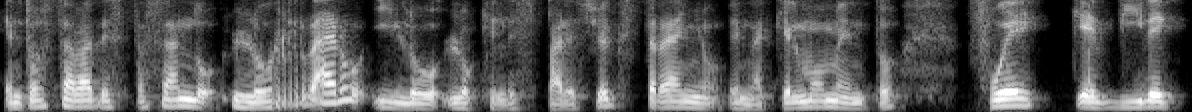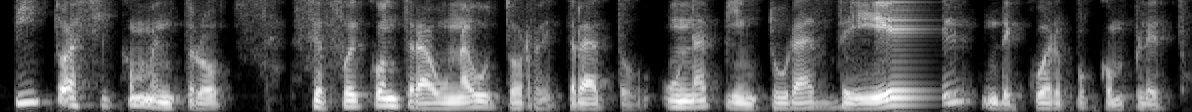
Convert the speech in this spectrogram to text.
Entonces estaba destazando. Lo raro y lo, lo, que les pareció extraño en aquel momento fue que directito, así como entró, se fue contra un autorretrato, una pintura de él de cuerpo completo.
